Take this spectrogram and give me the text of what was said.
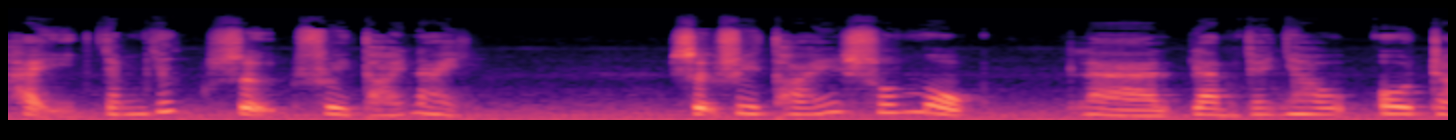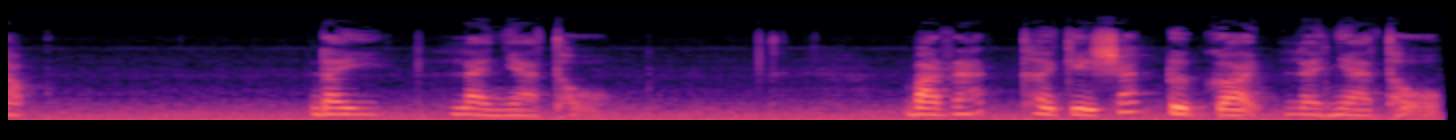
Hãy chấm dứt sự suy thoái này. Sự suy thoái số một là làm cho nhau ô trọc. Đây là nhà thổ. Barat thời kỳ sắc được gọi là nhà thổ.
